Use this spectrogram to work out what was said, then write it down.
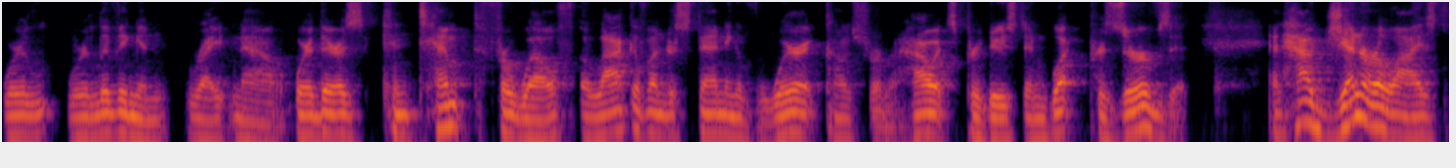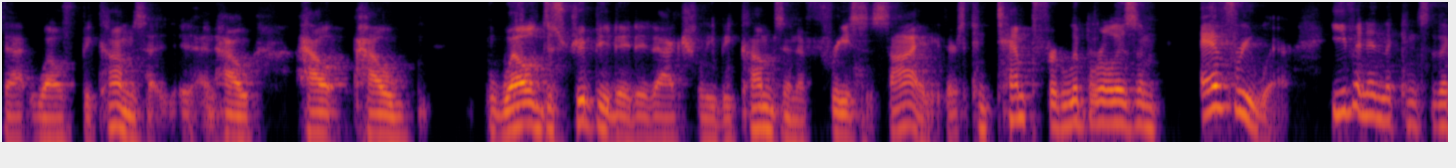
we're we're living in right now, where there's contempt for wealth, a lack of understanding of where it comes from, how it's produced, and what preserves it, and how generalized that wealth becomes, and how how how well distributed it actually becomes in a free society. There's contempt for liberalism everywhere, even in the, the,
